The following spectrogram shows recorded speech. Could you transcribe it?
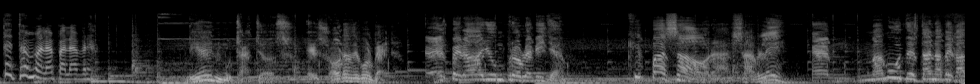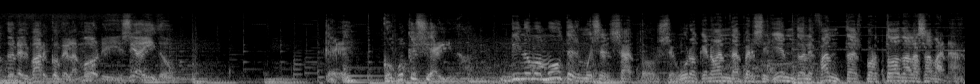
Te tomo la palabra. Bien, muchachos. Es hora de volver. Espera, hay un problemilla. ¿Qué pasa ahora, Sable? Em, Mamut está navegando en el barco del amor y se ha ido. ¿Qué? ¿Cómo que se ha ido? Dino Mamut es muy sensato. Seguro que no anda persiguiendo elefantas por toda la sabana.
